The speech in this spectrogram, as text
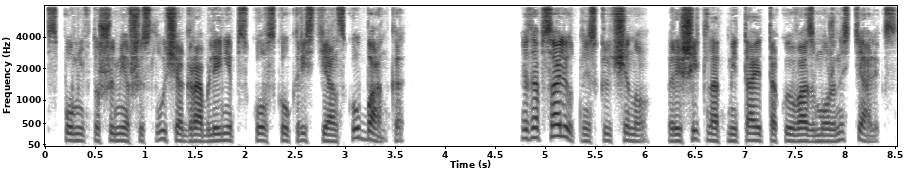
вспомнив нашумевший случай ограбления Псковского крестьянского банка. «Это абсолютно исключено», – решительно отметает такую возможность Алекс.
